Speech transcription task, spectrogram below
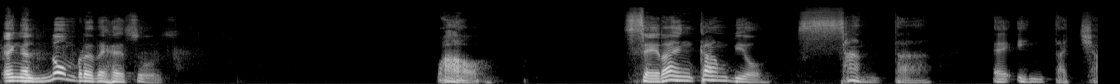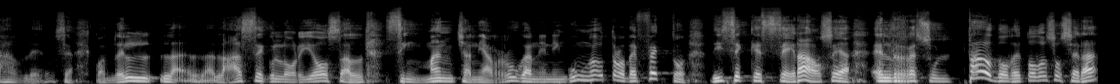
En el nombre de Jesús. Wow. Será en cambio santa e intachable. O sea, cuando Él la, hace gloriosa, sin mancha, ni arruga, ni ningún otro defecto, dice que será. O sea, el resultado de todo eso será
